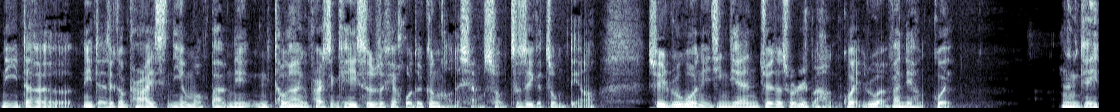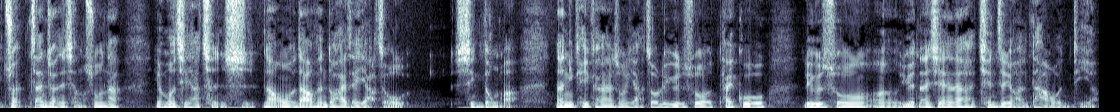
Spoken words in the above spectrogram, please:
你的你的这个 price，你有没有办？你你同样一个 price，你可以是不是可以获得更好的享受？这是一个重点哦。所以如果你今天觉得说日本很贵，日本饭店很贵。那你可以转辗转的想说，那有没有其他城市？那我们大部分都还在亚洲行动嘛？那你可以看看说亚洲，例如说泰国，例如说呃越南，现在签证有很大问题啊，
